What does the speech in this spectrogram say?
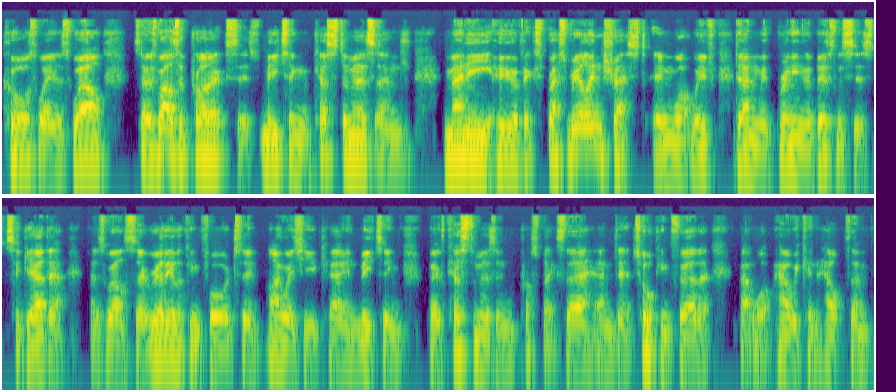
Causeway as well. So, as well as the products, it's meeting customers and many who have expressed real interest in what we've done with bringing the businesses together as well. So, really looking forward to Highways UK and meeting both customers and prospects there. And and uh, talking further about what how we can help them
